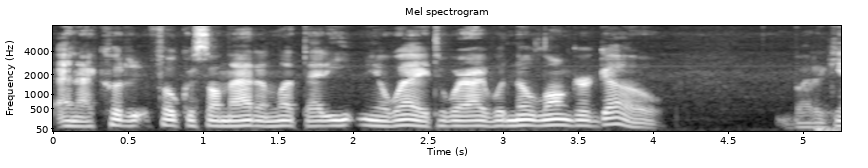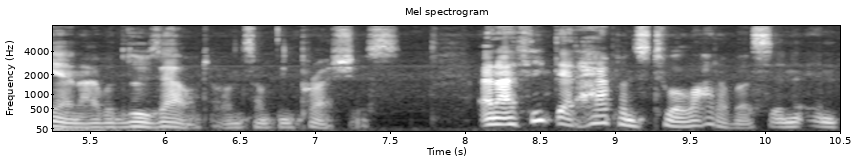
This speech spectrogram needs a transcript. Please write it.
and I could focus on that and let that eat me away to where I would no longer go. But again, I would lose out on something precious. And I think that happens to a lot of us and, and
